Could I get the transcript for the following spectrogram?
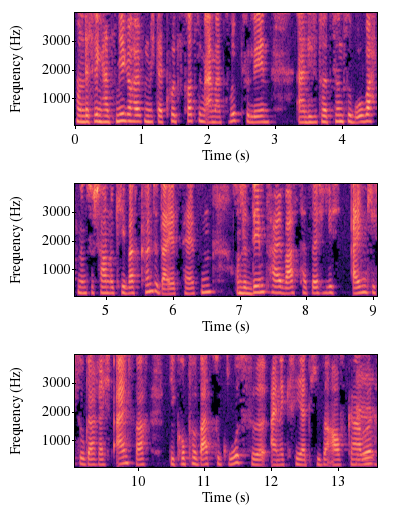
Und deswegen hat es mir geholfen, mich da kurz trotzdem einmal zurückzulehnen, äh, die Situation zu beobachten und zu schauen, okay, was könnte da jetzt helfen? Und in dem Fall war es tatsächlich eigentlich sogar recht einfach. Die Gruppe war zu groß für eine kreative Aufgabe mhm.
